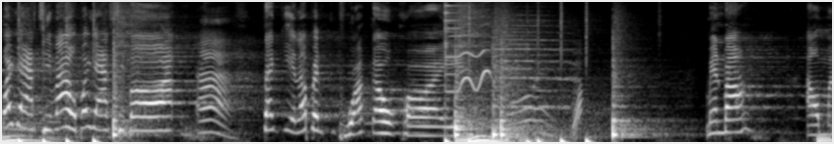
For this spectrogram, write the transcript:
บ่อยากสิเว้าบ่อยากสิบอกอ่าตะกี้เราเป็นผัวเก่าคอยแม่นบองเอาไหม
